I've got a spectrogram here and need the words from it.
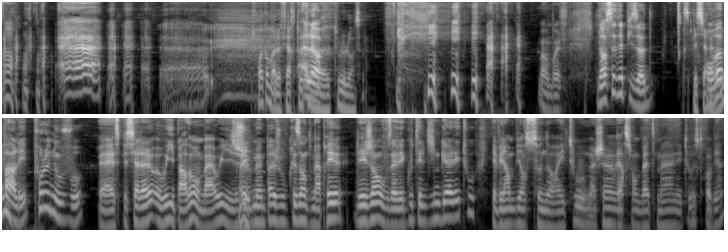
Je crois qu'on va le faire tout, Alors. euh, tout le long ça. bon bref, dans cet épisode, Spécial on va Halloween. parler pour le nouveau euh, spécial. Halo- Oui, pardon, bah oui, je Oui. même pas je vous présente, mais après les gens, vous avez écouté le jingle et tout. Il y avait l'ambiance sonore et tout, machin, version Batman et tout, c'est trop bien.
